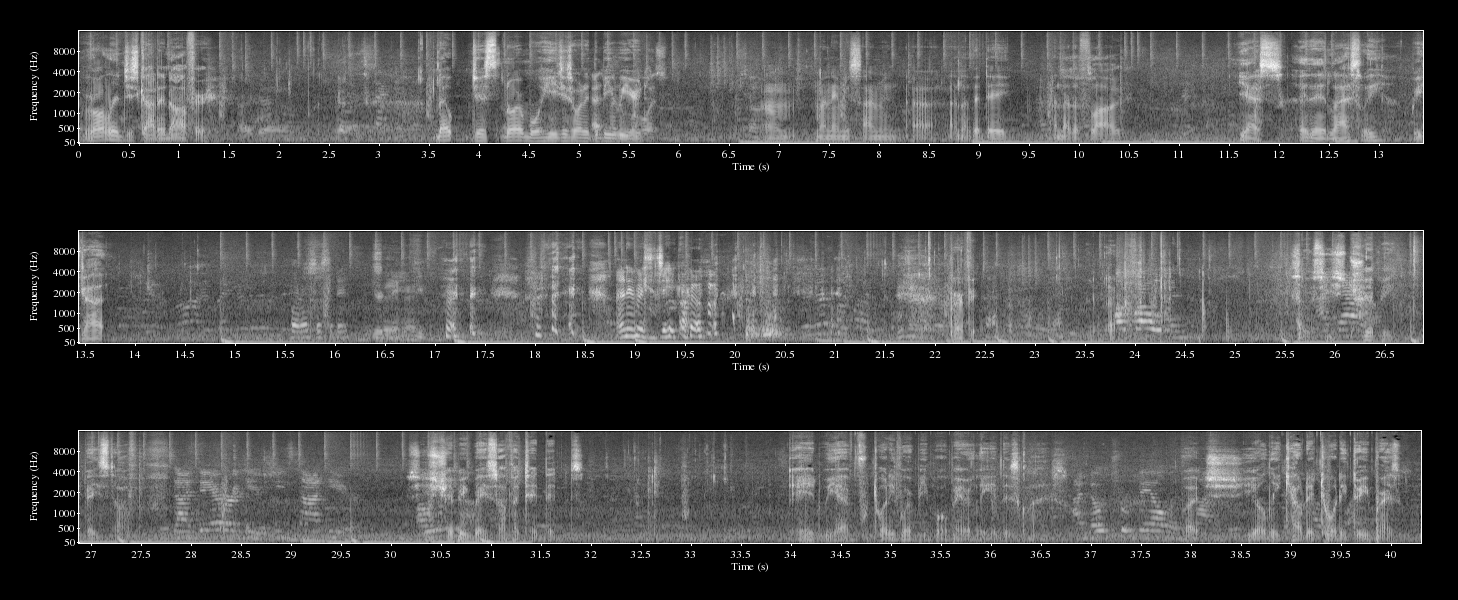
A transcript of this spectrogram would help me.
Roland just got an offer. Nope, just normal. He just wanted to be weird. Um, my name is Simon. Uh, another day, another vlog. Yes, and then lastly, we got What else supposed to do? Your name. My name is Jacob. perfect. So she's tripping based off of Not there here, she's not here. she's tripping based off attendance. And we have 24 people apparently in this class. I know Travail But she only counted 23 present. here.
